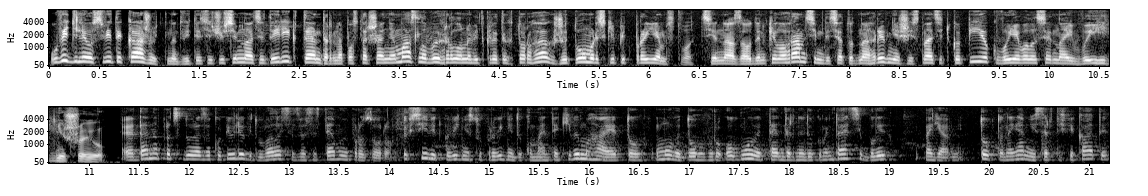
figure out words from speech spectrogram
У відділі освіти кажуть, на 2017 рік тендер на постачання масла виграло на відкритих торгах Житомирське підприємство. Ціна за 1 кілограм 71 гривня 16 копійок виявилася найвигіднішою. Е, Дана процедура закупівлі відбувалася за системою Прозоро. Всі відповідні супровідні документи, які вимагають то умови договору, умови тендерної документації, були наявні. Тобто наявні сертифікати,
